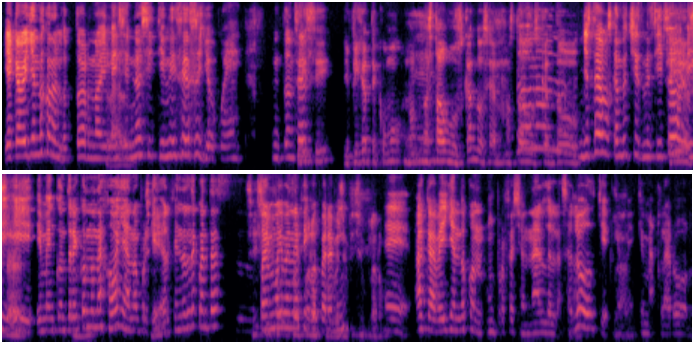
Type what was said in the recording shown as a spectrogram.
y acabé yendo con el doctor, ¿no? Y me dice, no, si tienes eso, y yo, güey. Entonces. Sí, sí. Y fíjate cómo no, no eh, estaba buscando, o sea, no estaba buscando. Yo estaba buscando chismecito y, y, me encontré con una joya, ¿no? Porque al final de cuentas fue muy benéfico para, mí. Eh, acabé yendo con un profesional de la salud que, que, me, aclaró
